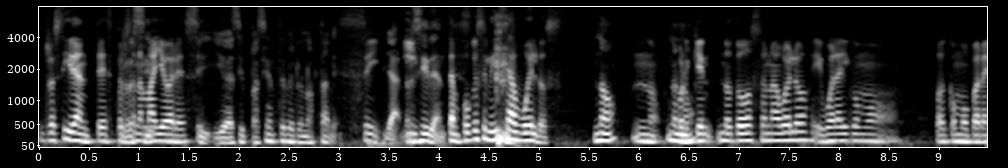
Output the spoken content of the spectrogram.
Residentes, personas resi- mayores. Sí, iba a decir pacientes, pero no está bien. Sí. Ya, y residentes. tampoco se le dice abuelos. No, No, No, porque no. todos son abuelos. Igual hay como, como para...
